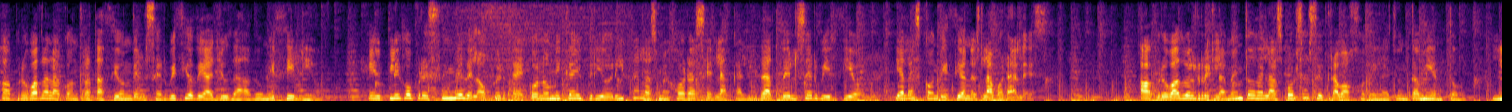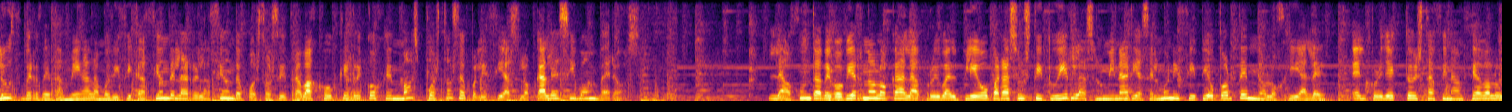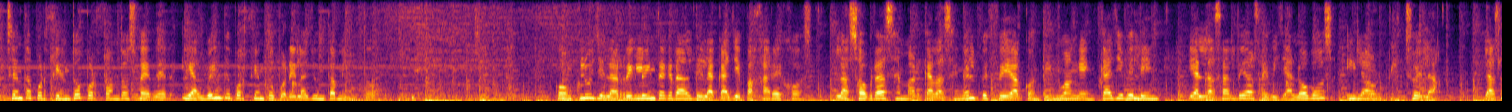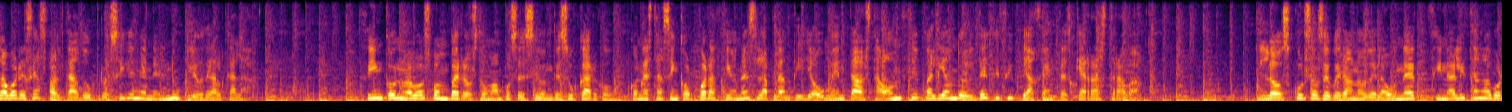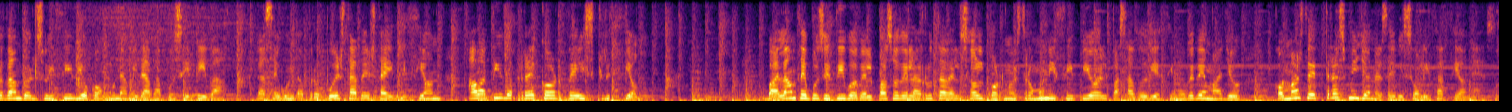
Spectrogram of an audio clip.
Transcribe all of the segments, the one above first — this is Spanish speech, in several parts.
Aprobada la contratación del servicio de ayuda a domicilio. El pliego prescinde de la oferta económica y prioriza las mejoras en la calidad del servicio y a las condiciones laborales. Aprobado el reglamento de las bolsas de trabajo del ayuntamiento. Luz verde también a la modificación de la relación de puestos de trabajo que recogen más puestos de policías locales y bomberos. La Junta de Gobierno local aprueba el pliego para sustituir las luminarias del municipio por tecnología LED. El proyecto está financiado al 80% por fondos FEDER y al 20% por el ayuntamiento. Concluye el arreglo integral de la calle Pajarejos. Las obras enmarcadas en el PFEA continúan en calle Belén y en las aldeas de Villalobos y La Hortichuela. Las labores de asfaltado prosiguen en el núcleo de Alcalá. Cinco nuevos bomberos toman posesión de su cargo. Con estas incorporaciones, la plantilla aumenta hasta 11, paliando el déficit de agentes que arrastraba. Los cursos de verano de la UNED finalizan abordando el suicidio con una mirada positiva. La segunda propuesta de esta edición ha batido récord de inscripción. Balance positivo del paso de la Ruta del Sol por nuestro municipio el pasado 19 de mayo, con más de 3 millones de visualizaciones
